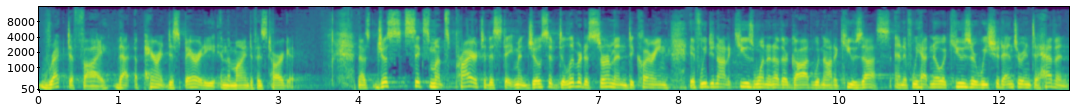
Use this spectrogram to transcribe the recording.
rectify that apparent disparity in the mind of his target. Now, just six months prior to this statement, Joseph delivered a sermon declaring, If we do not accuse one another, God would not accuse us. And if we had no accuser, we should enter into heaven.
